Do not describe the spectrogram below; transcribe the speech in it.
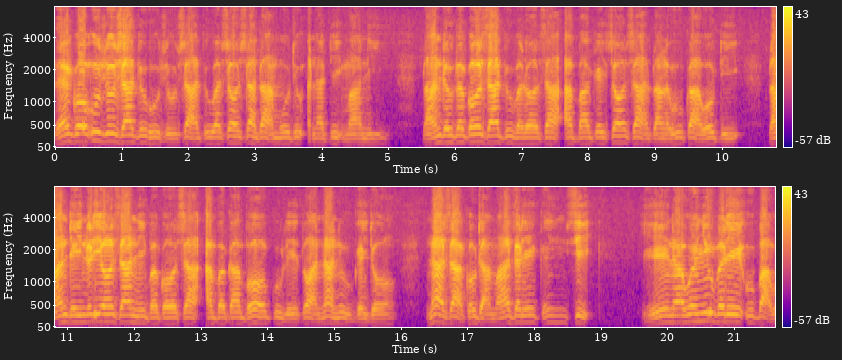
လေကိုဥစုသတုဟုစုသတုအစောသတ္တမုဒုအနတိမာနီတန်တုတကောသတုဘရောသအပကိသောသတံလဟုကဝုတ်တိတန်ဒိန္ဒရိယောသနိဘကောသအပကဘောကုလေသောနနုဂိတောနသခုဒ္ဓမာသရေကိဉ္စီယေနဝဉ္ညုပရိဥပဝ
